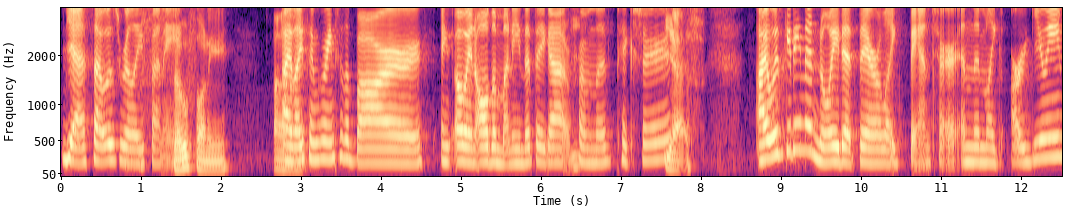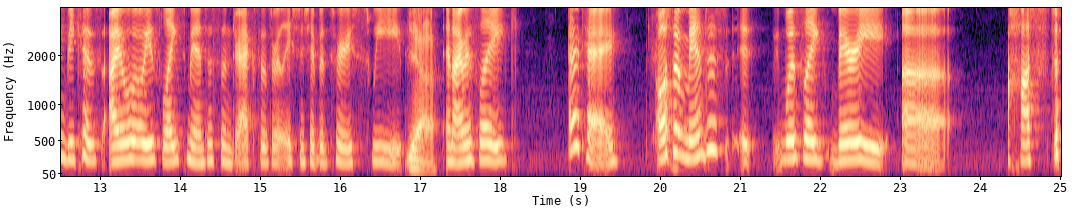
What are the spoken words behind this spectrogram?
Yes, that was really funny. so funny. I like them going to the bar and oh, and all the money that they got from the pictures. Yes. I was getting annoyed at their like banter and them like arguing because I always liked Mantis and Drax's relationship. It's very sweet. Yeah. And I was like, okay. Also, Mantis it was like very uh hostile,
